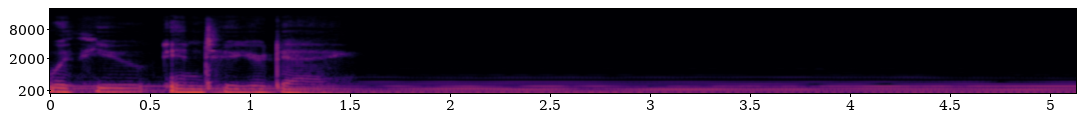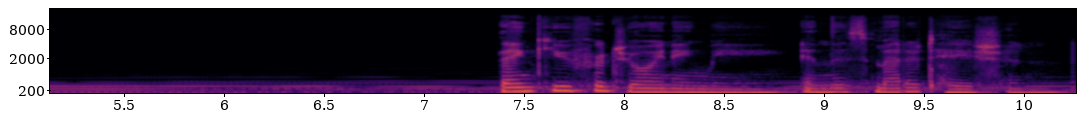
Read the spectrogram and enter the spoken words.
with you into your day. Thank you for joining me in this meditation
